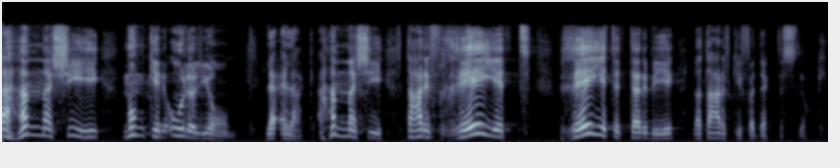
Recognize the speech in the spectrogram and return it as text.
أهم شيء ممكن أقوله اليوم لإلك. أهم شيء تعرف غاية غاية التربية لتعرف كيف بدك تسلك.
